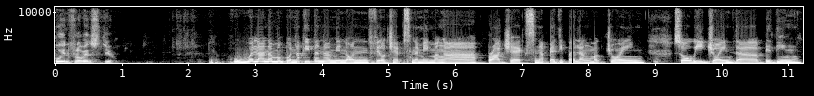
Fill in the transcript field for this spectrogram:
Who influenced you? Wala naman po. Nakita namin on PhilJeps na may mga projects na pwede palang mag-join. So we joined the bidding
